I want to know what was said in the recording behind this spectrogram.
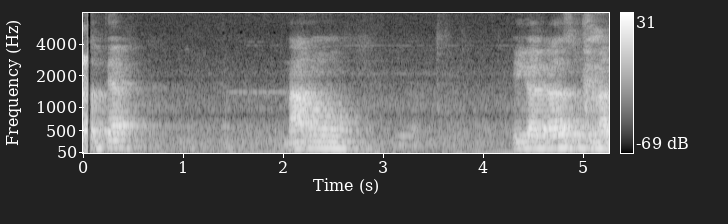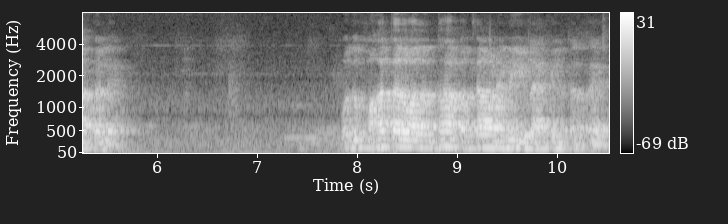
ಸತ್ಯ ನಾನು ಈಗ ಗೃಹ ಸಚಿವನಾದ್ಮೇಲೆ ಒಂದು ಮಹತ್ತರವಾದಂತಹ ಬದಲಾವಣೆಯನ್ನು ಈ ಇಲಾಖೆಯಲ್ಲಿ ತರ್ತಾ ಇದೆ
